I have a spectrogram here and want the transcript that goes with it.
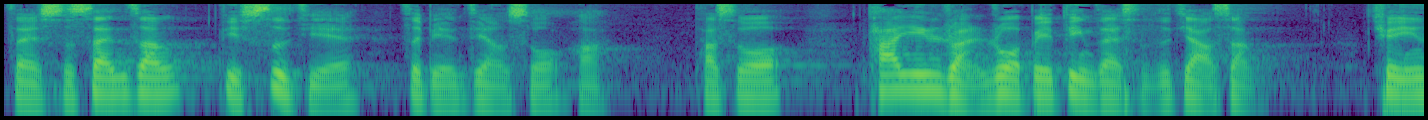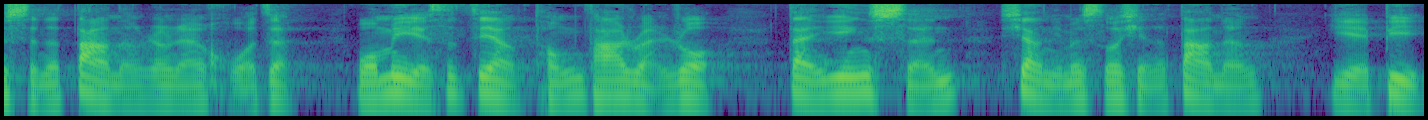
在十三章第四节这边这样说啊，他说：“他因软弱被钉在十字架上，却因神的大能仍然活着。我们也是这样，同他软弱，但因神向你们所显的大能，也必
